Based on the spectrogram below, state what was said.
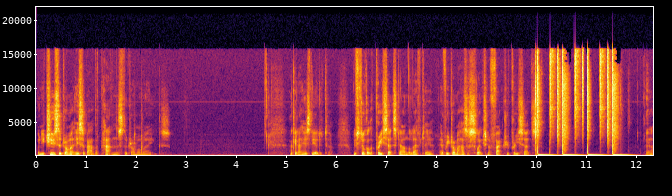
when you choose the drummer, it's about the patterns the drummer makes. Okay, now here's the editor. We've still got the presets down the left here. Every drummer has a selection of factory presets. Yeah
